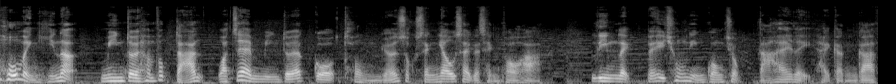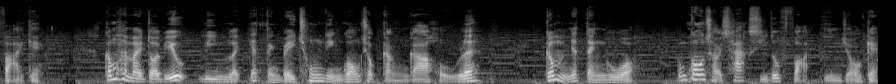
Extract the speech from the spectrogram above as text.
好明顯啦，面對幸福蛋或者係面對一個同樣屬性優勢嘅情況下，念力比起充電光速打起嚟係更加快嘅。咁係咪代表念力一定比充電光速更加好呢？咁唔一定㗎喎。咁剛才測試都發現咗嘅，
